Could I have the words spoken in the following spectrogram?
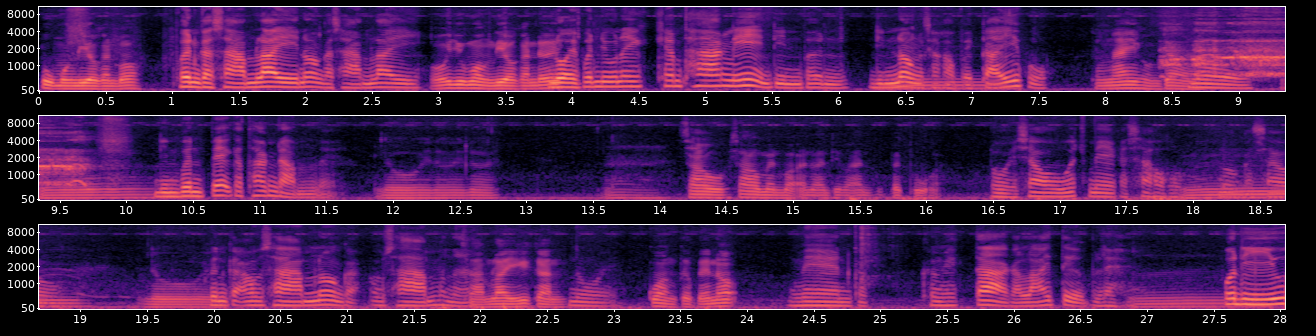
ปลูกหมองเดียวกันบ่ เพิ่นก็สามไร่น้องก็สามไร่โอ้อยู่หมองเดียวกันเด้อโดยเพิ่นอยู่ในแคมป์ทางนี้ดินเพิ่นดินน้องจะเข้าไปไกลผู้ทางในของเจ้าโดน่ะยโอ้ดินเพิ่นแปะกระทางดำเลยโดยโดยโดยอ่าเศร้าเศร้าแม่นบ่อันอันที่ว่าอันไปปลูกอะโดยเช่าเวิร์ดแม่ก็เช่าอืมน้องก็เช่าโดยเพิ่นก็เอาสามน้องก็เอาสามหั้นนะสามไร่คือกันโดยกว้างเติบได้เนาะแม่นกับเครื่องเฮกตาร์ก็หลายเติบเลย อืมพอดีอยู่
